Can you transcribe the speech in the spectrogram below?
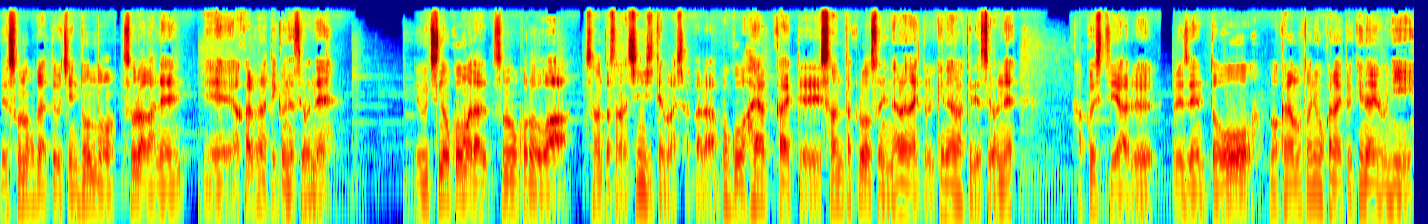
で、そんなことやってるうちにどんどん空がね、えー、明るくなっていくんですよね。で、うちの子まだその頃はサンタさん信じてましたから、僕は早く帰ってサンタクロースにならないといけないわけですよね。隠してあるプレゼントを枕元に置かないといけないのに、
